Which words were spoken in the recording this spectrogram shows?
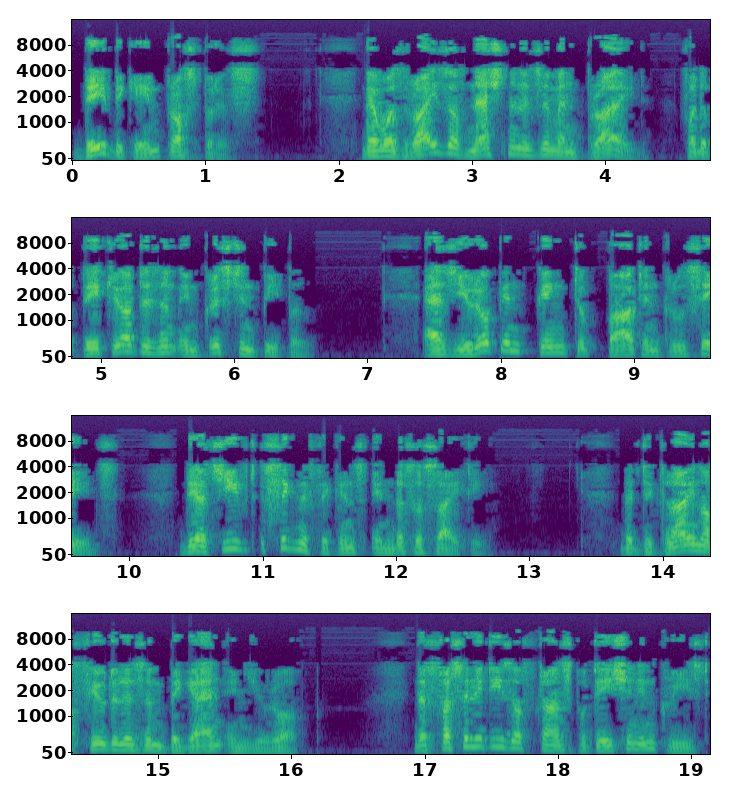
They became prosperous. There was rise of nationalism and pride for the patriotism in Christian people. As European king took part in crusades, they achieved significance in the society. The decline of feudalism began in Europe. The facilities of transportation increased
